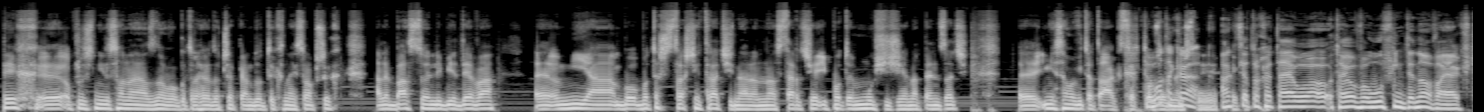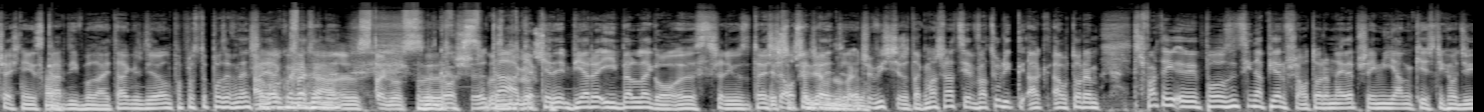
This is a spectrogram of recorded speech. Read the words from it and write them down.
tych, e, oprócz Nilsona, znowu go trochę doczepiam do tych najsłabszych, ale Basso, Libiedewa e, mija, bo, bo też strasznie traci na, na starcie i potem musi się napędzać. E, I niesamowita ta akcja. To była taka akcja trochę tajowo- tajowo-Wolfingenowa, jak wcześniej z Tak. Cardiff bodaj, tak? Gdzie on po prostu po zewnętrznej jako jedyny... z tego, z, Z Bydgoszczy. z, z tak, jak kiedy Bierę i Bellego y, strzelił. To jeszcze, Jeszcze o tym będzie. Oczywiście, że tak. Masz rację. Waculik autorem czwartej y, pozycji na pierwszą, autorem najlepszej mijanki, jeśli chodzi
